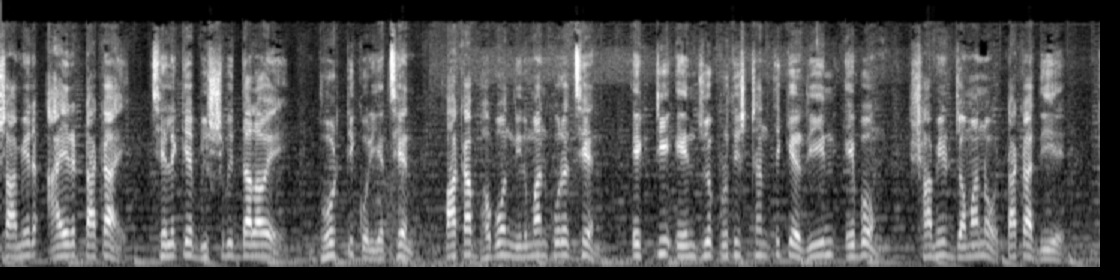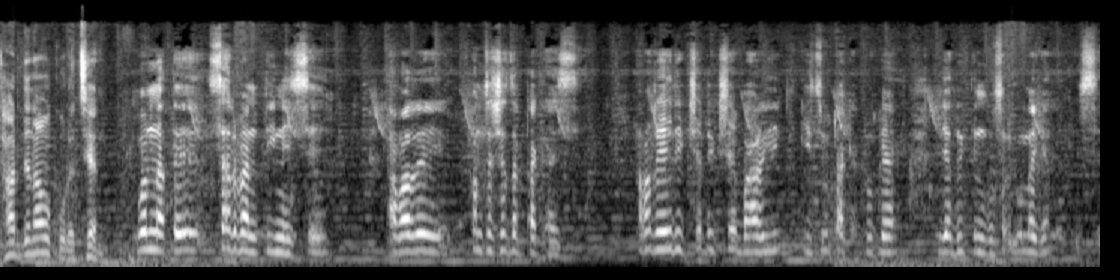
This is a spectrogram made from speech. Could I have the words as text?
স্বামীর আয়ের টাকায় ছেলেকে বিশ্ববিদ্যালয়ে ভর্তি করিয়েছেন। পাকা ভবন নির্মাণ করেছেন একটি এনজিও প্রতিষ্ঠান থেকে ঋণ এবং স্বামীর জমানো টাকা দিয়ে ধার দেনাও করেছেন। বন্যাতে সার্ভান্টি আবার পঞ্চাশ হাজার টাকা আছে। আবার এই রিক্সা টিক্সা, বাড়ি কিছু টাকা টুকা যা দুই তিন বছর গুলাই গেছে।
